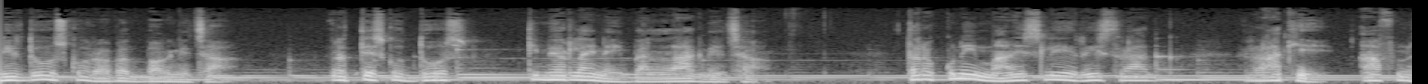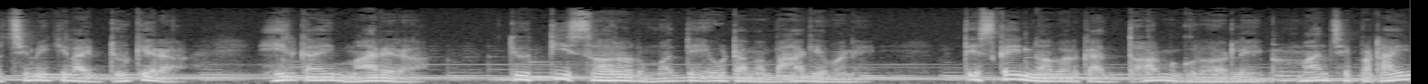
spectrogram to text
निर्दोषको रगत बग्नेछ र त्यसको दोष तिमीहरूलाई नै लाग्नेछ। तर कुनै मानिसले रिसराग राखी आफ्नो छिमेकीलाई ढुकेर हिर्काई मारेर त्यो ती सहरहरूमध्ये एउटामा भाग्यो भने त्यसकै नगरका धर्मगुरुहरूले मान्छे पठाई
